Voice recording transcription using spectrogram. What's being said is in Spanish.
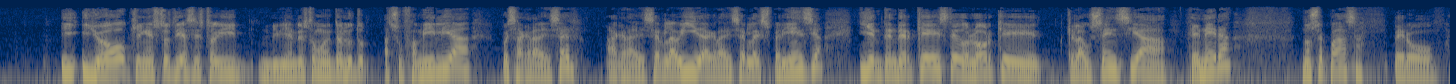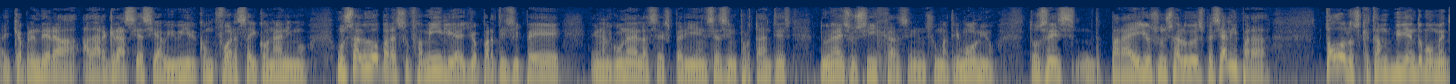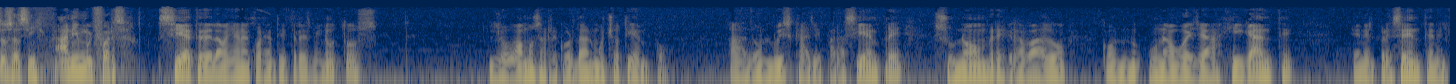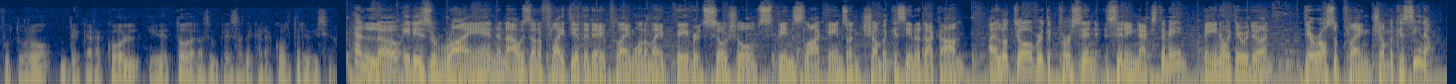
Y, y yo que en estos días estoy viviendo este momento de luto, a su familia, pues agradecer, agradecer la vida, agradecer la experiencia y entender que este dolor que, que la ausencia genera no se pasa, pero hay que aprender a, a dar gracias y a vivir con fuerza y con ánimo. Un saludo para su familia. Yo participé en alguna de las experiencias importantes de una de sus hijas en su matrimonio. Entonces, para ellos un saludo especial y para todos los que están viviendo momentos así. Ánimo y fuerza. 7 de la mañana 43 minutos lo vamos a recordar mucho tiempo a don Luis Calle para siempre su nombre grabado con una huella gigante en el presente, en el futuro de Caracol y de todas las empresas de Caracol Televisión. Hello, it is Ryan, and I was on a flight the other day playing one of my favorite social spin slot games on chumbacasino.com. I looked over the person sitting next to me, and you know what they were doing? They were also playing Chumba Casino.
